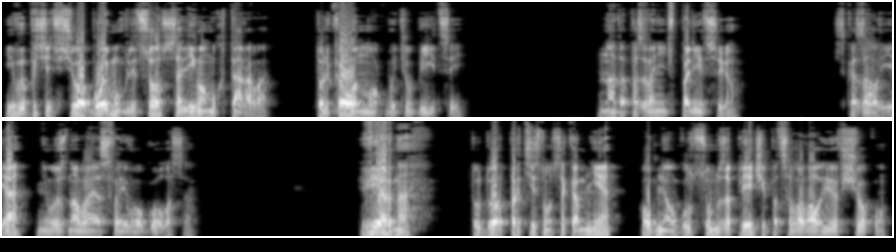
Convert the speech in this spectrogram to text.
и выпустить всю обойму в лицо Салима Мухтарова. Только он мог быть убийцей. «Надо позвонить в полицию», – сказал я, не узнавая своего голоса. «Верно!» – Тудор протиснулся ко мне, обнял Гулцум за плечи, поцеловал ее в щеку.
